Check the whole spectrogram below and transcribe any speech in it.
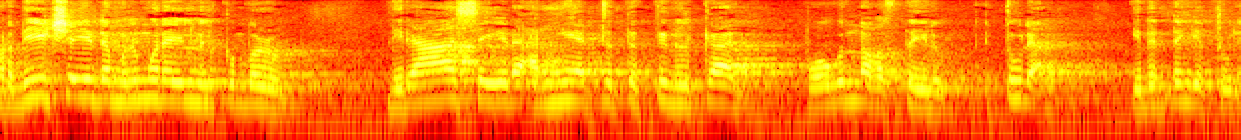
പ്രതീക്ഷയുടെ മുൾമുനയിൽ നിൽക്കുമ്പോഴും നിരാശയുടെ അങ്ങേയറ്റത്തെത്തി നിൽക്കാൻ പോകുന്ന അവസ്ഥയിലും എത്തൂല. ഇതെന്തെങ്കിൽ എത്തൂല.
